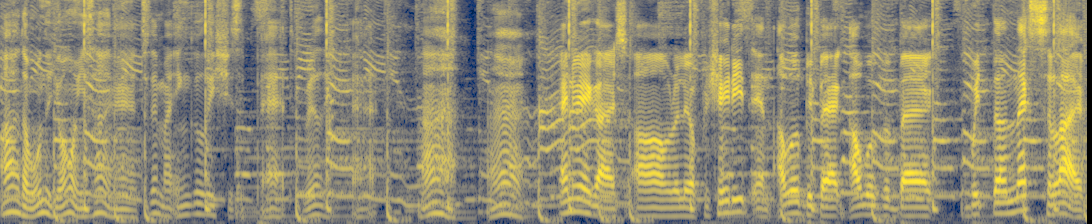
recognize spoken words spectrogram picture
아나 오늘 영어 이상해. Today my English is bad, really bad. 아, 아. Anyway guys, um, really appreciate it, and I will be back. I will be back with the next live.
